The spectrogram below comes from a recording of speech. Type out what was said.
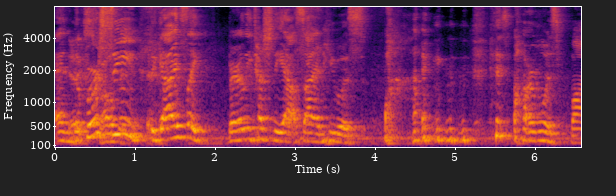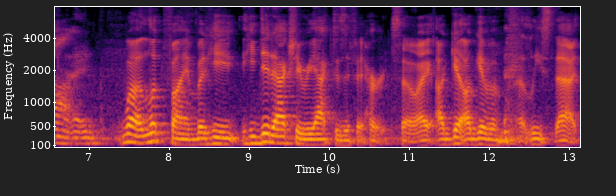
And the first scalding. scene, the guy's like barely touched the outside, and he was fine. His arm was fine. Well, it looked fine, but he, he did actually react as if it hurt. So I I'll, gi- I'll give him at least that.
